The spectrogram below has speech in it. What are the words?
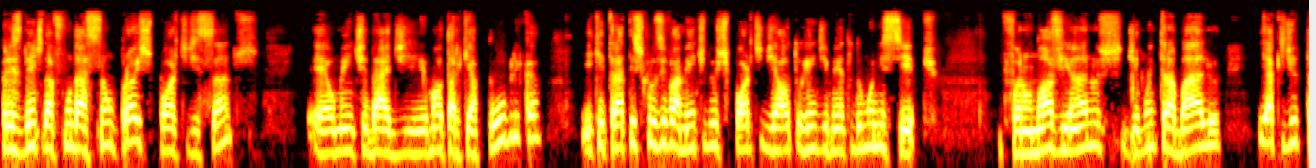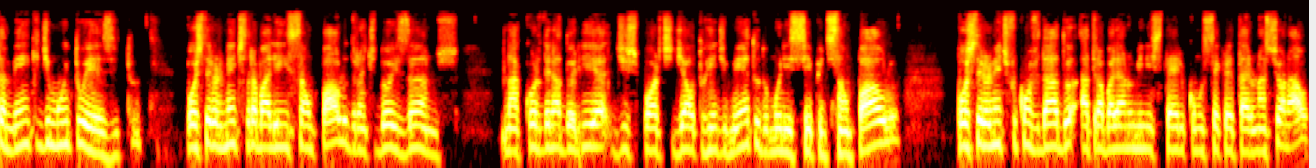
presidente da Fundação Pro Esporte de Santos, é uma entidade, uma autarquia pública e que trata exclusivamente do esporte de alto rendimento do município. Foram nove anos de muito trabalho e acredito também que de muito êxito. Posteriormente, trabalhei em São Paulo durante dois anos na Coordenadoria de Esporte de Alto Rendimento do município de São Paulo. Posteriormente, fui convidado a trabalhar no Ministério como secretário nacional,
